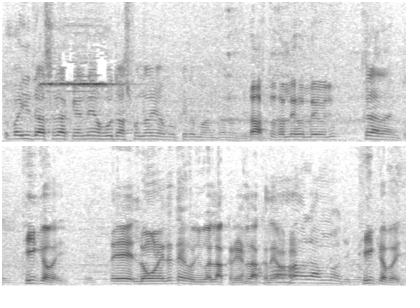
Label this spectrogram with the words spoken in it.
ਤੇ ਭਾਜੀ 10 ਲੱਖ ਕਹਿੰਦੇ ਆ ਉਹ 10 15000 ਮੌਕੇ ਤੇ ਮਾਨਤਾ ਨਾ ਦੇ 10 ਤੋਂ ਥੱਲੇ ਹੁੱਲੇ ਹੋ ਜੂ ਕਰਾ ਦਾਂਗੇ ਕੋਈ। ਠੀਕ ਹੈ ਬਾਈ। ਤੇ ਲੋਨ ਇਹਦੇ ਤੇ ਹੋ ਜਾਊਗਾ ਲੱਖ ਡੇਢ ਲੱਖ ਦੇ ਹਾਂ ਆਰਾਮ ਨਾਲ ਹੋ ਜਾਏਗਾ ਠੀਕ ਹੈ ਬਾਈ ਜੀ।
